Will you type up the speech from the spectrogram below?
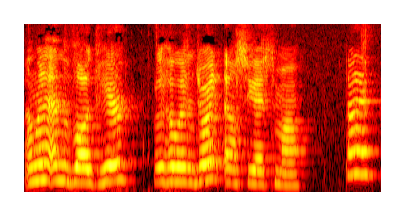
I'm going to end the vlog here. Really hope you guys enjoyed, and I'll see you guys tomorrow. Bye!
